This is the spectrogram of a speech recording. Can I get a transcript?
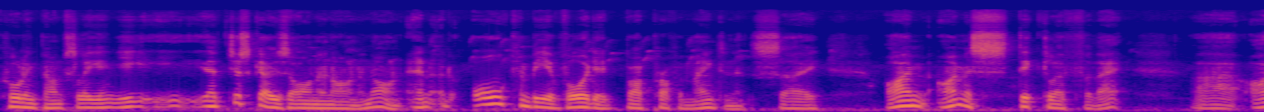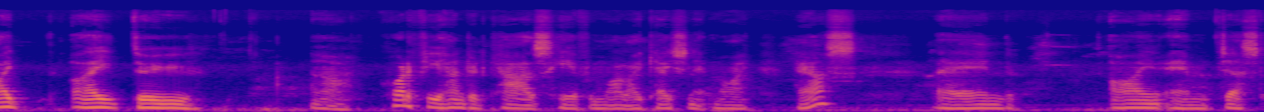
cooling pumps leaking. You, you, it just goes on and on and on, and it all can be avoided by proper maintenance. So I'm I'm a stickler for that. Uh, I I do uh, quite a few hundred cars here from my location at my house, and I am just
